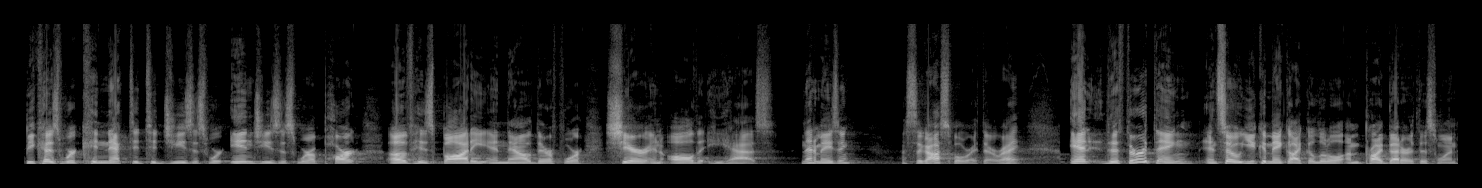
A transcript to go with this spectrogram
because we're connected to Jesus. We're in Jesus. We're a part of his body, and now, therefore, share in all that he has. Isn't that amazing? That's the gospel right there, right? And the third thing, and so you could make like a little, I'm probably better at this one.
